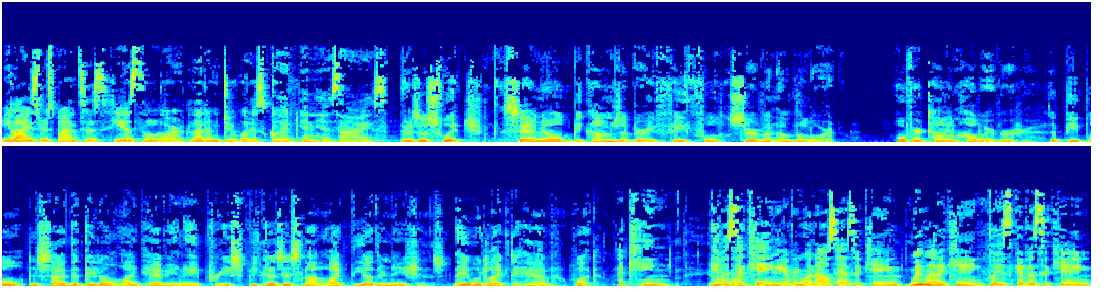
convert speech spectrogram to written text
Eli's response is, He is the Lord. Let him do what is good in his eyes. There's a switch. Samuel becomes a very faithful servant of the Lord. Over time, however, the people decide that they don't like having a priest because it's not like the other nations. They would like to have what? A king. Give us a king. Everyone else has a king. We want a king. Please give us a king.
